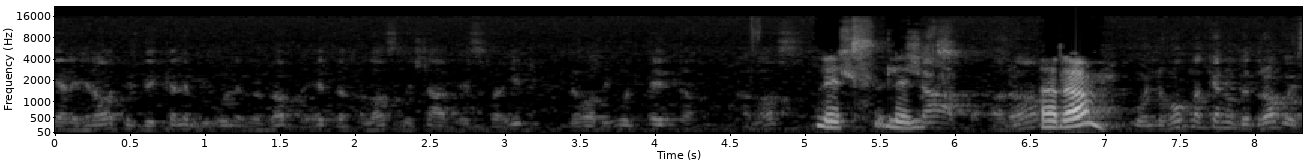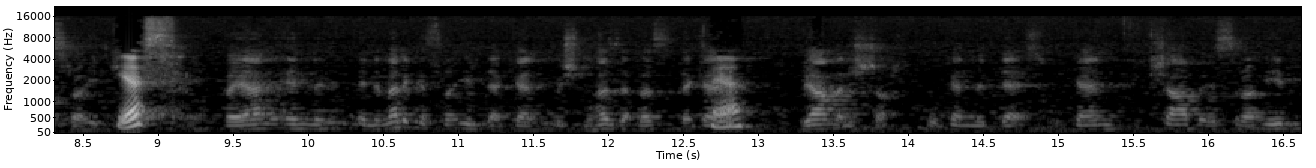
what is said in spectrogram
يعني هنا وقت مش بيتكلم بيقول إن الرب إدى خلاص لشعب إسرائيل إن هو بيقول إدى خلاص لشعب آرام أرام وإن هم كانوا بيضربوا إسرائيل. يس فيعني إن إن ملك إسرائيل ده كان مش مهزأ بس ده. كان بيعمل الشر وكان متداس وكان شعب إسرائيل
